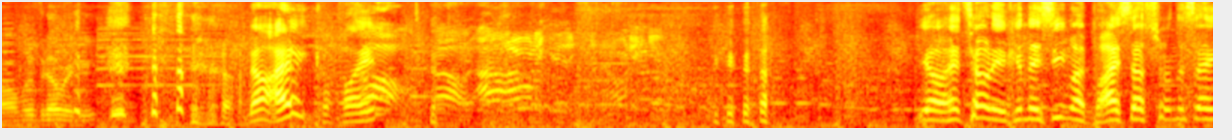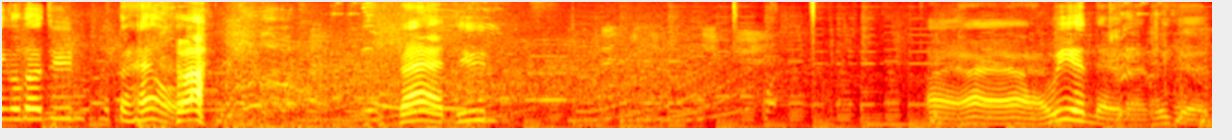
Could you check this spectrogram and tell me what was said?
I'll move it over, dude. No, I didn't complain. Oh, no, I, I want to hear this. I want to hear. Yo, Antonio, can they see my biceps from this angle, though, dude? What the hell? It's bad, dude. Right. We in there then. We good.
